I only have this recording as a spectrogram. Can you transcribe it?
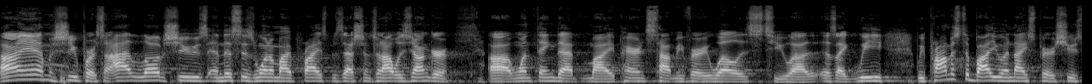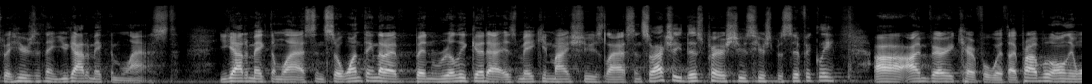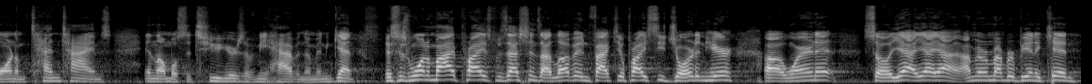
I am a shoe person. I love shoes, and this is one of my prized possessions. When I was younger, uh, one thing that my parents taught me very well is to uh, is like we we promise to buy you a nice pair of shoes, but here's the thing: you got to make them last you got to make them last. And so, one thing that I've been really good at is making my shoes last. And so, actually, this pair of shoes here specifically, uh, I'm very careful with. I probably only worn them 10 times in almost the two years of me having them. And again, this is one of my prized possessions. I love it. In fact, you'll probably see Jordan here uh, wearing it. So, yeah, yeah, yeah. I remember being a kid.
